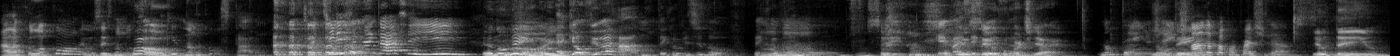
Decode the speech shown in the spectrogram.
Ela colocou e vocês não, Qual? não gostaram. Tira esse negócio aí. Eu não lembro. É que ouviu errado, tem que ouvir de novo. Tem que ouvir. Não sei. Quem mais E o tem seu, coisa? compartilhar? Não tenho, Não gente. tem? Nada pra compartilhar. Eu tenho.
